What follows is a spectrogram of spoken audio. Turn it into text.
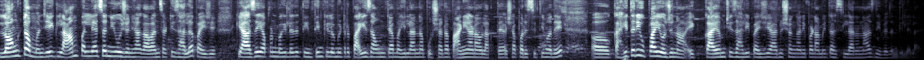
लाँग टर्म म्हणजे एक लांब पल्ल्याचं नियोजन ह्या गावांसाठी झालं पाहिजे की आजही आपण बघितलं तर तीन तीन किलोमीटर पायी जाऊन त्या महिलांना पुरुषांना पाणी आणावं लागतं आहे अशा परिस्थितीमध्ये काहीतरी उपाययोजना एक कायमची झाली पाहिजे. या अनुषंगाने पण आम्ही तहसीलदारांना आज निवेदन दिलेलं आहे.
